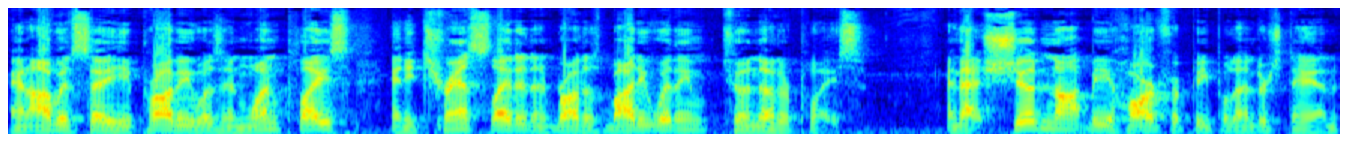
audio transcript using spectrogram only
And I would say he probably was in one place and he translated and brought his body with him to another place. And that should not be hard for people to understand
